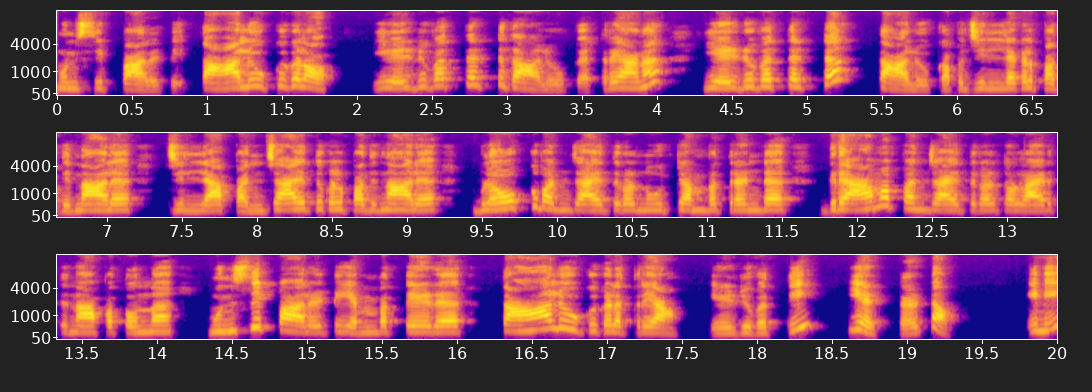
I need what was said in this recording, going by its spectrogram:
മുനിസിപ്പാലിറ്റി താലൂക്കുകളോ? എഴുപത്തെട്ട് താലൂക്ക്. എത്രയാണ്? എഴുപത്തെട്ട് താലൂക്ക്. അപ്പൊ ജില്ലകൾ പതിനാല് ജില്ലാ പഞ്ചായത്തുകൾ പതിനാല് ബ്ലോക്ക് പഞ്ചായത്തുകൾ നൂറ്റമ്പത്തിരണ്ട് ഗ്രാമപഞ്ചായത്തുകൾ തൊള്ളായിരത്തി നാൽപ്പത്തി ഒന്ന് മുനിസിപ്പാലിറ്റി എൺപത്തേഴ് താലൂക്കുകൾ എത്രയാ? എഴുപത്തി എട്ട് കേട്ടോ ഇനി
